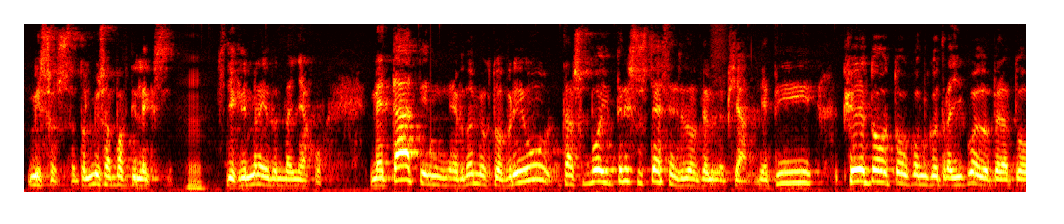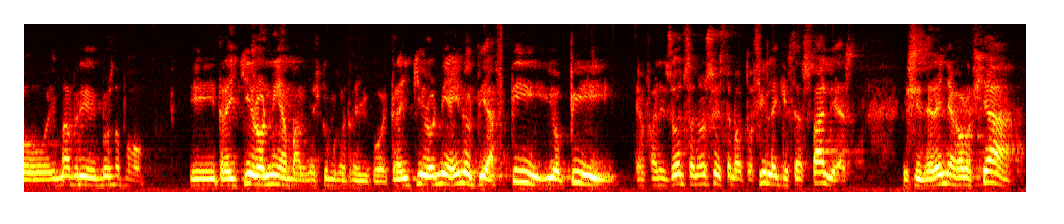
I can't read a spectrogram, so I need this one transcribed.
μίσος. Θα τολμήσω από αυτή τη λέξη. Mm. Συγκεκριμένα για τον Νετανιάχου. Μετά την 7η Οκτωβρίου, θα σου πω οι τρεις στους τέσσερις δεν τον θέλουν πια. Γιατί ποιο είναι το, το κομικοτραγικό εδώ πέρα, το, η μαύρη, πώς το πω, η τραγική ηρωνία, μάλλον, έχει κομικοτραγικό. Η τραγική ηρωνία είναι ότι αυτοί οι οποίοι εμφανιζόντουσαν ως αισθηματοφύλακες ασφάλειας, η σιδερένια γροθιά,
